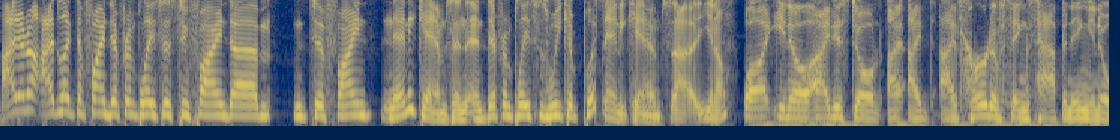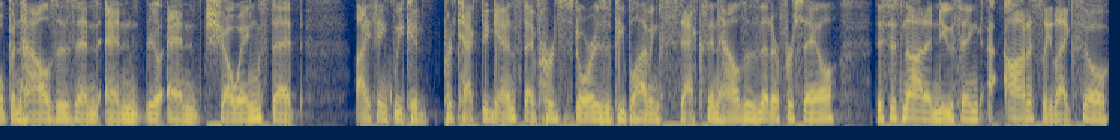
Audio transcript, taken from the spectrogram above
I don't know. I'd like to find different places to find um to find nanny cams and, and different places we could put nanny cams. Uh, you know, Well, you know, I just don't. I, I I've heard of things happening in open houses and and real and showings that I think we could protect against. I've heard stories of people having sex in houses that are for sale. This is not a new thing, honestly. Like so,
